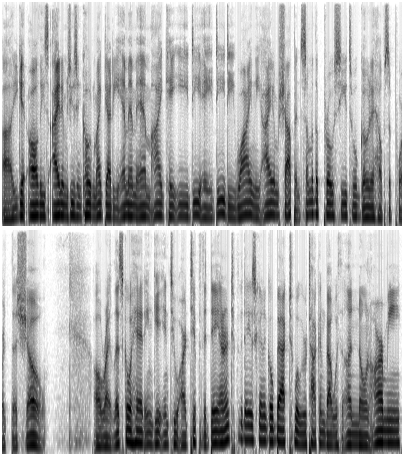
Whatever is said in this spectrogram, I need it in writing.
Uh, you get all these items using code Mike Daddy M M M I K E D A D D Y in the item shop, and some of the proceeds will go to help support the show. All right, let's go ahead and get into our tip of the day. And our tip of the day is going to go back to what we were talking about with Unknown Army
